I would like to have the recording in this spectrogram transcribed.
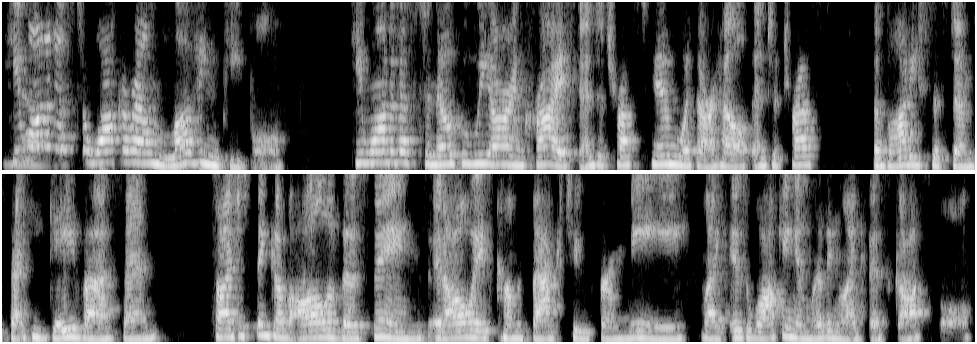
He No. wanted us to walk around loving people. He wanted us to know who we are in Christ and to trust Him with our health and to trust the body systems that He gave us. And so I just think of all of those things. It always comes back to, for me, like, is walking and living like this gospel?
